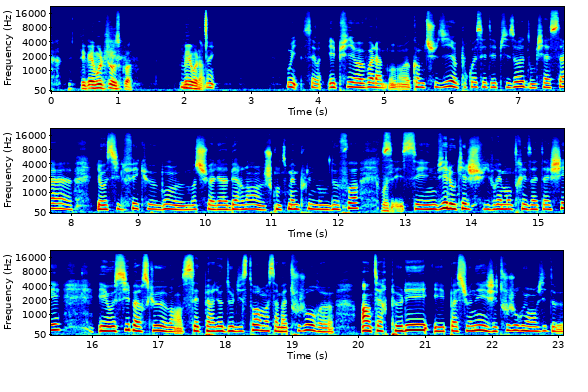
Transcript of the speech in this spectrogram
c'est quand même autre chose quoi. Mais voilà. Oui, c'est vrai. Et puis euh, voilà, bon, euh, comme tu dis, euh, pourquoi cet épisode? Donc il y a ça, il y a aussi le fait que, bon, moi je suis allée à Berlin, je compte même plus le nombre de fois. C'est une ville auquel je suis vraiment très attachée. Et aussi parce que ben, cette période de l'histoire, moi ça m'a toujours interpellée et passionnée. J'ai toujours eu envie de,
